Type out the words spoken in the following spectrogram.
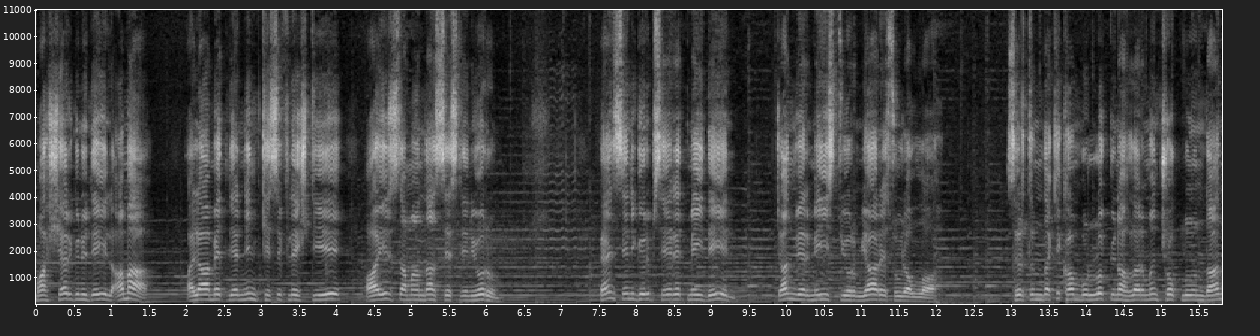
mahşer günü değil ama alametlerinin kesifleştiği ahir zamandan sesleniyorum. Ben seni görüp seyretmeyi değil, can vermeyi istiyorum ya Resulallah. Sırtımdaki kamburluk günahlarımın çokluğundan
